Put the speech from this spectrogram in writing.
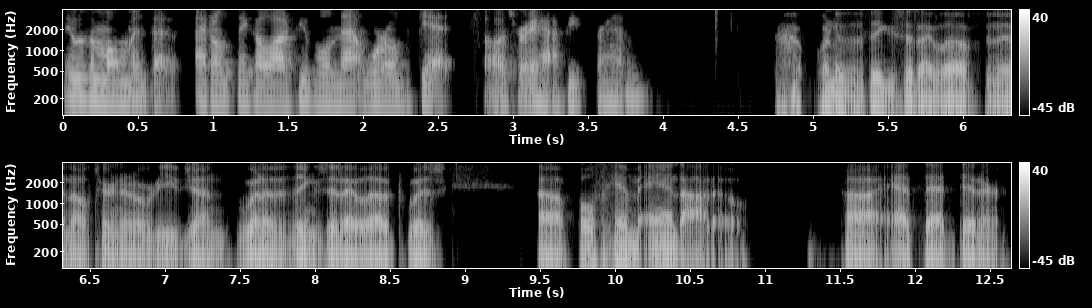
it was a moment that I don't think a lot of people in that world get. So I was very happy for him. One of the things that I loved, and then I'll turn it over to you, John. One of the things that I loved was uh, both him and Otto uh, at that dinner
